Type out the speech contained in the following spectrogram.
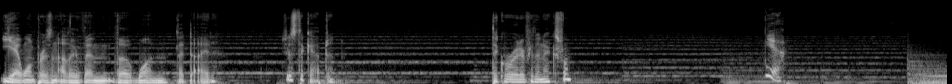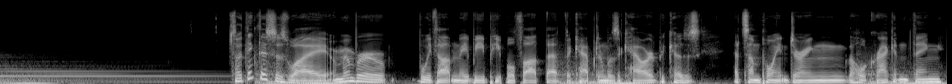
Yeah, one person other than the one that died. Just the captain. Think we're ready for the next one? Yeah. So I think this is why. Remember, we thought maybe people thought that the captain was a coward because at some point during the whole Kraken thing,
